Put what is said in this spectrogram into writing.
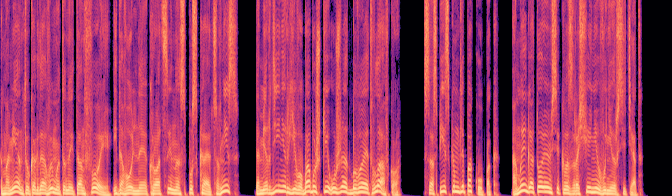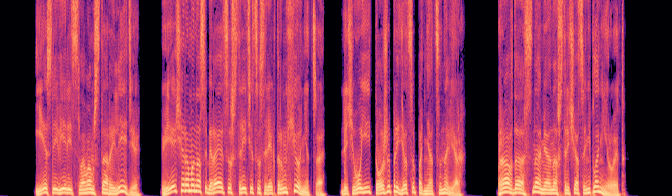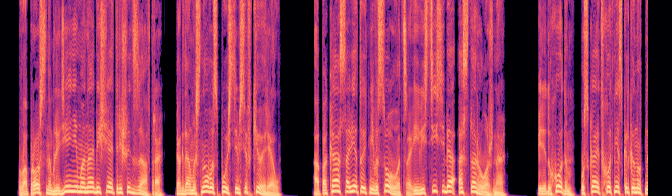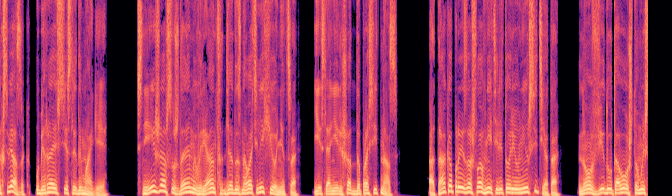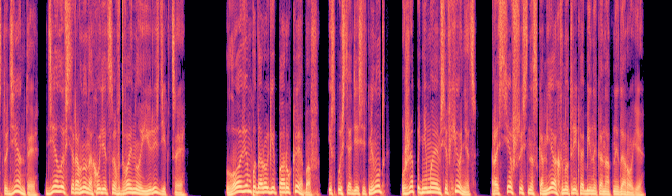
К моменту, когда вымотанный Танфой и довольная Круацина спускаются вниз, камердинер его бабушки уже отбывает в лавку со списком для покупок, а мы готовимся к возвращению в университет. Если верить словам старой леди, вечером она собирается встретиться с ректором Хёница, для чего ей тоже придется подняться наверх. Правда, с нами она встречаться не планирует. Вопрос с наблюдением она обещает решить завтра, когда мы снова спустимся в Кёрил. А пока советует не высовываться и вести себя осторожно. Перед уходом пускает в ход несколько нотных связок, убирая все следы магии. С ней же обсуждаемый вариант для дознавателей Хённица, если они решат допросить нас. Атака произошла вне территории университета, но ввиду того, что мы студенты, дело все равно находится в двойной юрисдикции. Ловим по дороге пару кэбов, и спустя 10 минут уже поднимаемся в Хёнец, рассевшись на скамьях внутри кабины канатной дороги.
